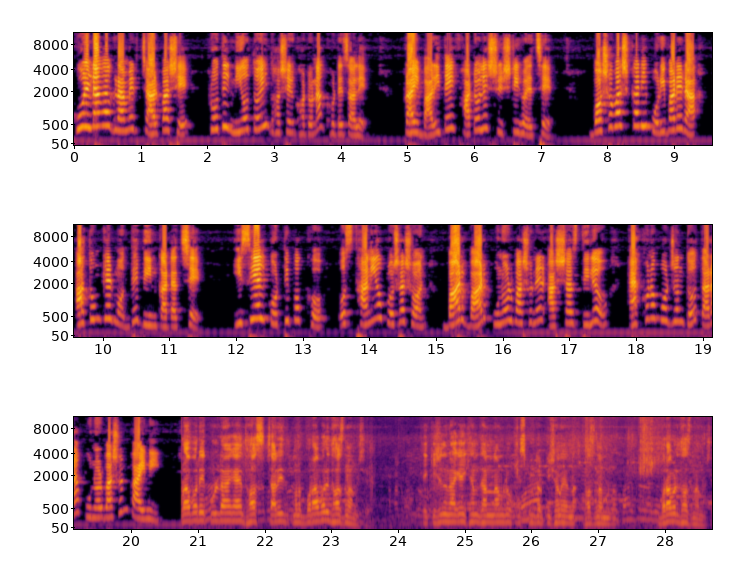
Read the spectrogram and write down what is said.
কুলডাঙ্গা গ্রামের চারপাশে প্রতিনিয়তই ধসের ঘটনা ঘটে চলে। প্রায় বাড়িতেই ফাটলের সৃষ্টি হয়েছে। বসবাসকারী পরিবারেরা আতঙ্কের মধ্যে দিন কাটাচ্ছে। ইসিএল কর্তৃপক্ষ ও স্থানীয় প্রশাসন বারবার পুনর্বাসনের আশ্বাস দিলেও এখনও পর্যন্ত তারা পুনর্বাসন পায়নি। বরাবরই কুলডাঙ্গায় ধস চারি মানে বরাবরই ধস নামছে। এই কিছুদিন আগে এখানে ধান নামলো, স্কুলটার পিছনে ধস নামলো। বরাবরই ধস নামছে।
